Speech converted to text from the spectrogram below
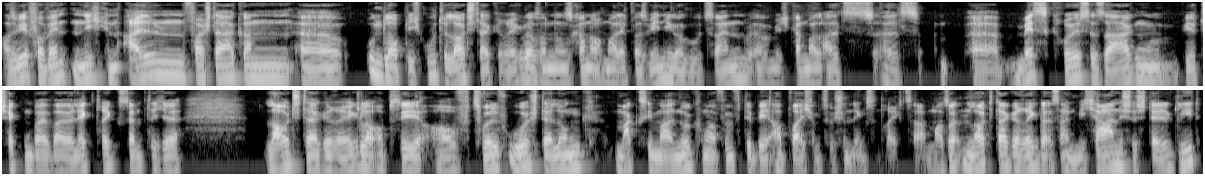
Also wir verwenden nicht in allen Verstärkern äh, unglaublich gute Lautstärkeregler, sondern es kann auch mal etwas weniger gut sein. Ähm, ich kann mal als, als äh, Messgröße sagen, wir checken bei Bioelectric sämtliche Lautstärkeregler, ob sie auf 12 Uhr Stellung maximal 0,5 dB Abweichung zwischen links und rechts haben. Also ein Lautstärkeregler ist ein mechanisches Stellglied,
